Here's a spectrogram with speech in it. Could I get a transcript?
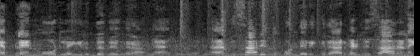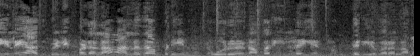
ஏர்பிளைன் மோட்ல இருந்ததுங்கிறாங்க. விசாரித்து கொண்டிருக்கிறார்கள். விசாரணையிலே அது வெளிப்படலாம் அல்லது அப்படின்னு ஒரு நபர் இல்லை என்றும் தெரிய வரலாம்.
